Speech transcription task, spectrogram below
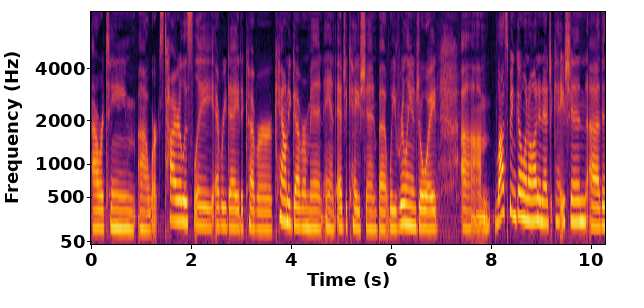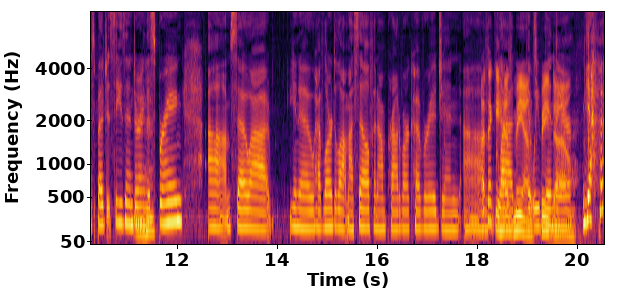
our team uh, works tirelessly every day to cover county government and education. But we've really enjoyed um, lots been going on in education uh, this budget season during the spring. Um, so I, you know, have learned a lot myself, and I'm proud of our coverage. And um, I think he has me on speed dial. there. Yeah.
